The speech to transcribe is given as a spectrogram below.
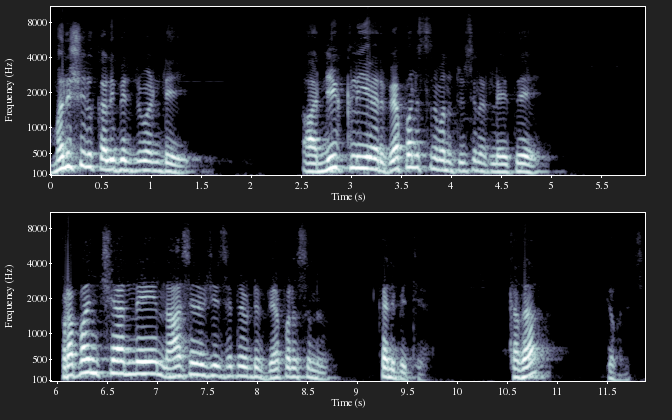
మనుషులు కలిపినటువంటి ఆ న్యూక్లియర్ వెపన్స్ను మనం చూసినట్లయితే ప్రపంచాన్నే నాశనం చేసేటువంటి వెపన్స్ను కనిపెట్టారు. కదా? గమనించు.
